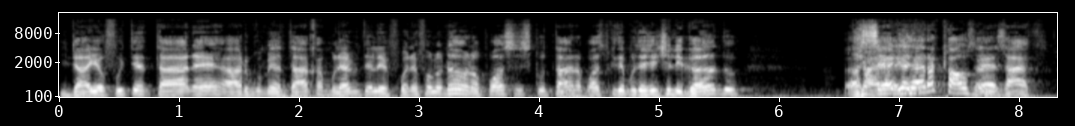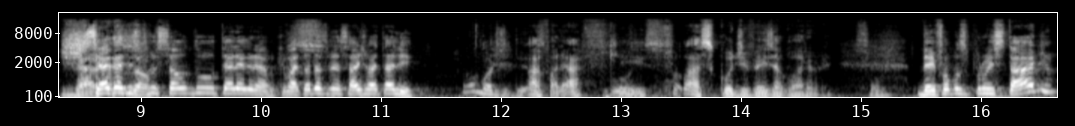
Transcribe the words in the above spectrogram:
E daí eu fui tentar, né, argumentar com a mulher no telefone. Ela falou: Não, não posso escutar, não posso, porque tem muita gente ligando. A Já- cega- já era a causa, né? É, exato. Já Segue confusão. instruções do Telegram, que vai todas as mensagens vai estar ali. Pelo amor de Deus. Ah, eu falei, ah, Que isso. lascou de vez agora, velho. Daí fomos pro estádio,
